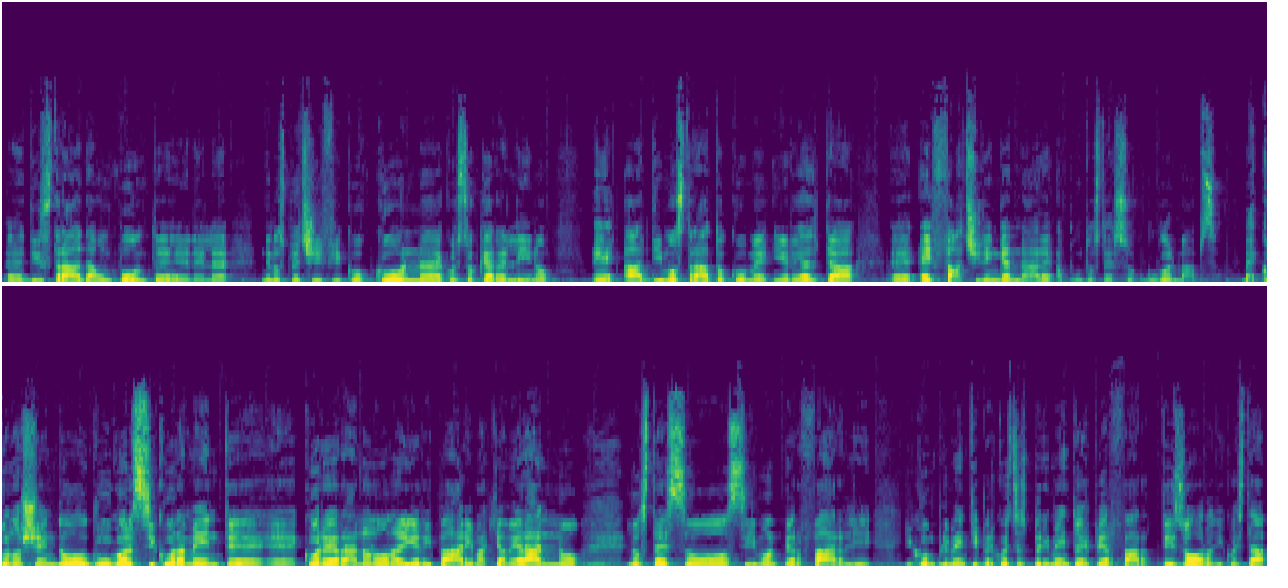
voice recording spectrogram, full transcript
eh, di strada, un ponte nel, nello specifico, con questo carrellino e ha dimostrato come in realtà eh, è facile ingannare appunto stesso Google Maps. Beh, conoscendo Google sicuramente eh, correranno non ai ripari, ma chiameranno lo stesso Simon per fargli i complimenti per questo esperimento e per far tesoro di questa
